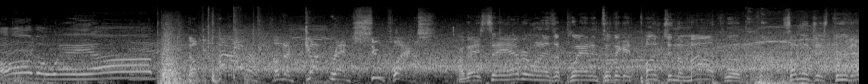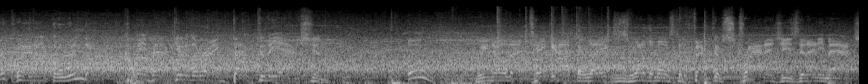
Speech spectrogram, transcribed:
All the way up. The power of the gut-wrench suplex. Well, they say everyone has a plan until they get punched in the mouth. Well, someone just threw their plan out the window. Coming back into the ring, back to the action. Ooh. We know that taking out the legs is one of the effective strategies in any match.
